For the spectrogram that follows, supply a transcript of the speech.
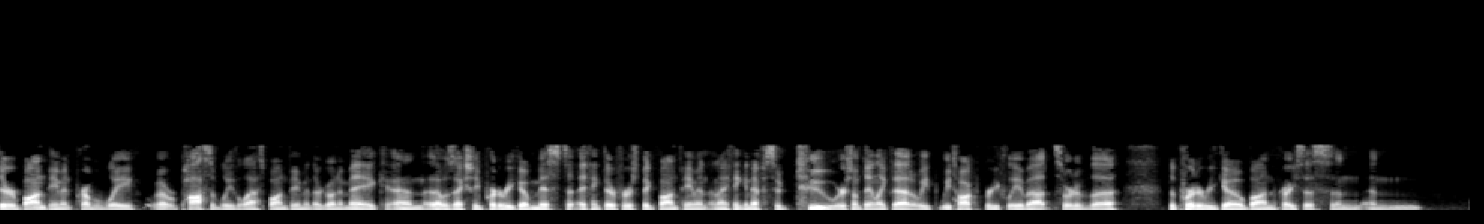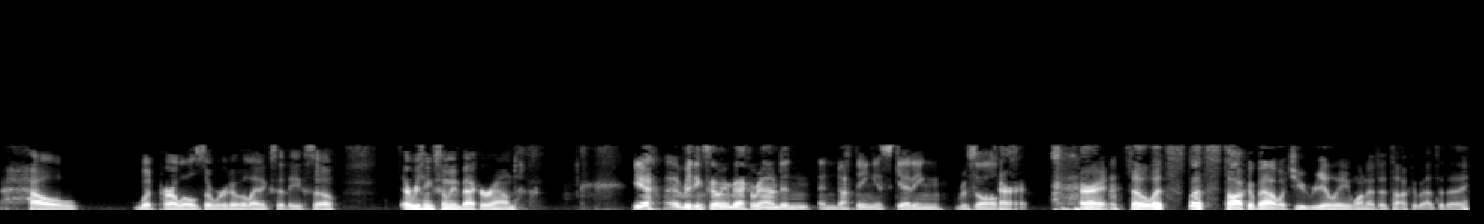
their bond payment, probably or possibly the last bond payment they're going to make, and that was actually Puerto Rico missed, I think, their first big bond payment, and I think in episode two or something like that, we we talked briefly about sort of the the Puerto Rico bond crisis and and how what parallels there were to Atlantic City. So everything's coming back around. Yeah, everything's coming back around, and and nothing is getting resolved. All right, all right. so let's let's talk about what you really wanted to talk about today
